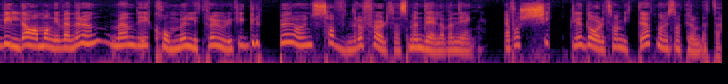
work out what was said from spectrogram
Vilde har mange venner, hun, men de kommer litt fra ulike grupper, og hun savner å føle seg som en del av en gjeng. Jeg får skikkelig dårlig samvittighet når vi snakker om dette,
